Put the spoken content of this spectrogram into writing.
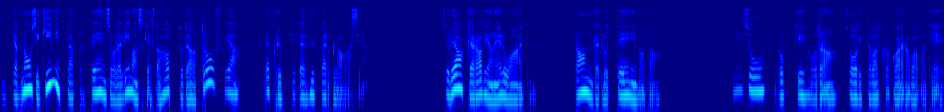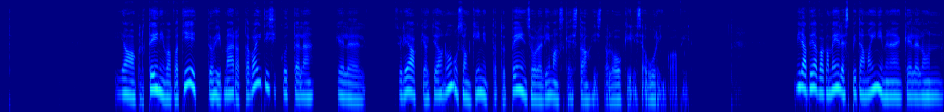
ning diagnoosi kinnitab peensoole limaskesta hattude atroofia ja krüptide hüperplaasia. tsöliaakia ravi on eluaegne, range gluteenivaba, nisu, rukki, odra, soovitavalt ka kaeravaba dieet. ja gluteenivaba dieet tohib määrata vaid isikutele, kellel tsöliaakia diagnoos on kinnitatud peensoole limaskesta histoloogilise uuringu abil. mida peab aga meeles pidama inimene, kellel on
